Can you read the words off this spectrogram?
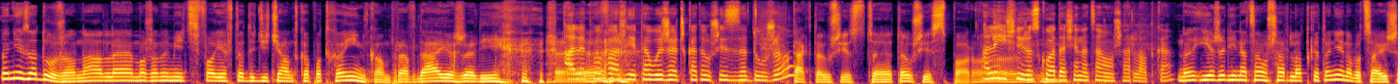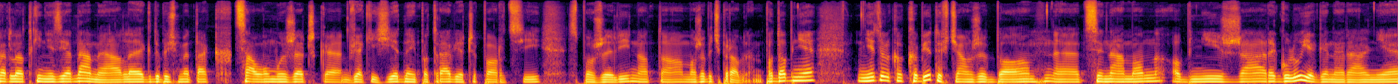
No nie za dużo, no ale możemy mieć swoje wtedy dzieciątko pod choinką, prawda? Jeżeli... Ale poważnie, ta łyżeczka to już jest za dużo? Tak, to już jest, to już jest sporo. Ale jeśli rozkłada się na całą szarlotkę? No jeżeli na całą szarlotkę, to nie, no bo całej szarlotki nie zjadamy, ale gdybyśmy tak całą łyżeczkę w jakiejś jednej potrawie czy porcji spożyli, no to może być problem. Podobnie nie tylko kobiety w ciąży, bo e, cynamon obniża, reguluje generalnie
